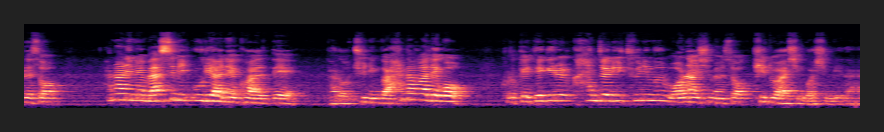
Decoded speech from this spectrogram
그래서 하나님의 말씀이 우리 안에 거할 때 바로 주님과 하나가 되고 그렇게 되기를 간절히 주님은 원하시면서 기도하신 것입니다.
